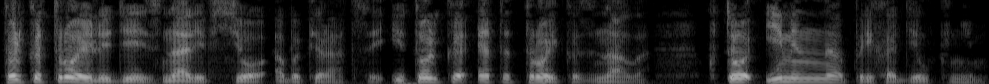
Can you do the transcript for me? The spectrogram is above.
Только трое людей знали все об операции, и только эта тройка знала, кто именно приходил к ним.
